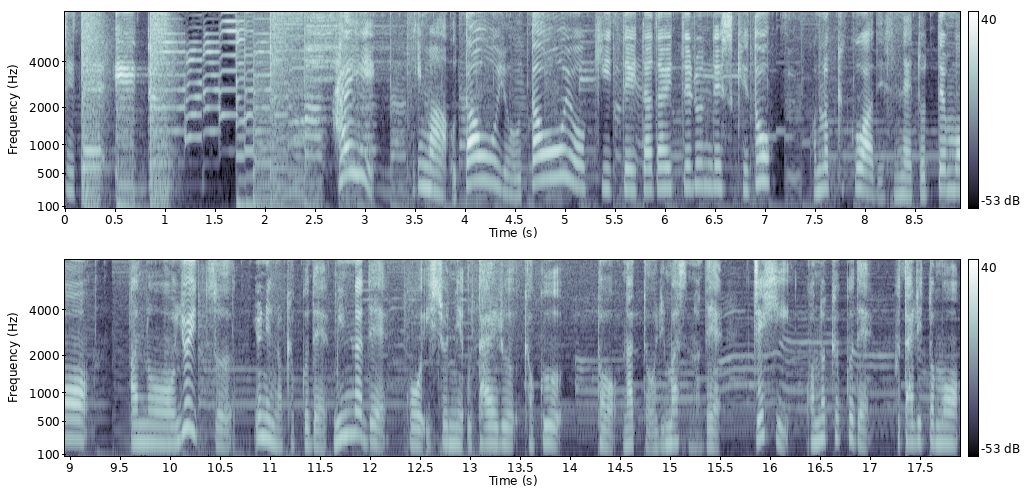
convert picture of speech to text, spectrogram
しているはい。今、歌おうよ、歌おうよを聴いていただいてるんですけど、この曲はですね、とっても、あの、唯一、ユニの曲でみんなでこう一緒に歌える曲となっておりますので、ぜひ、この曲で二人とも、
